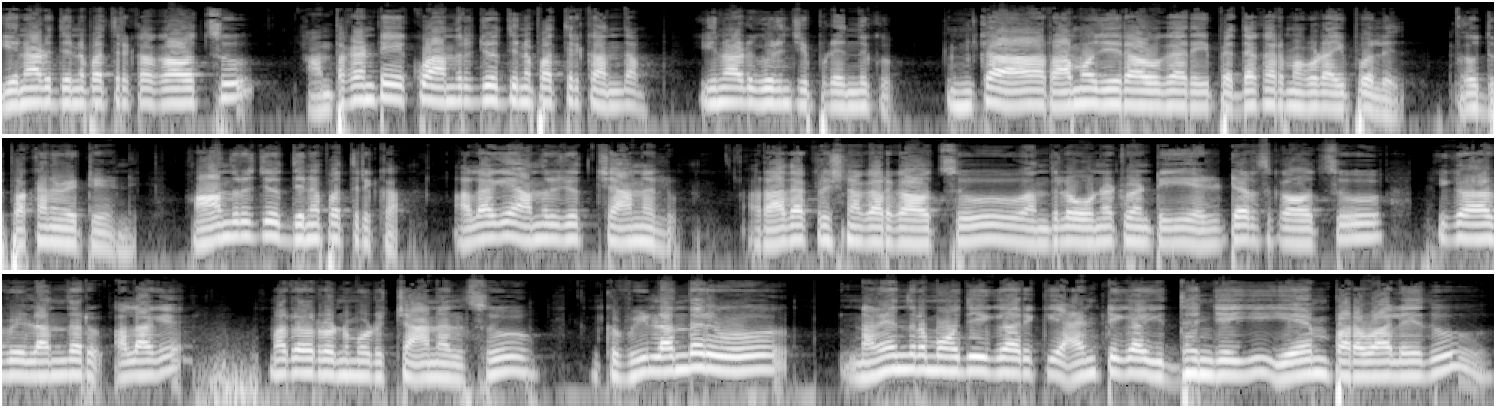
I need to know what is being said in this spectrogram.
ఈనాడు దినపత్రిక కావచ్చు అంతకంటే ఎక్కువ ఆంధ్రజ్యోతి దినపత్రిక అందాం. ఈనాడు గురించి ఇప్పుడు ఎందుకు? ఇంకా రామోజీరావు గారి పెద్ద కర్మ కూడా అయిపోలేదు. వద్దు పక్కన పెట్టేయండి. ఆంధ్రజ్యోతి దినపత్రిక అలాగే ఆంధ్రజ్యోతి ఛానల్ రాధాకృష్ణ గారు కావచ్చు అందులో ఉన్నటువంటి ఎడిటర్స్ కావచ్చు ఇక వీళ్ళందరూ అలాగే మరో రెండు మూడు ఛానల్స్ ఇక వీళ్ళందరూ నరేంద్ర మోదీ గారికి యాంటీగా యుద్ధం చెయ్యి ఏం పర్వాలేదు.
